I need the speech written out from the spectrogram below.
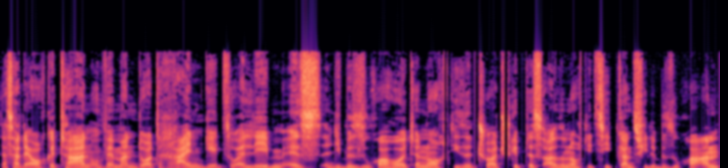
Das hat er auch getan. Und wenn man dort reingeht, so erleben es die Besucher heute noch. Diese Church gibt es also noch, die zieht ganz viele Besucher an.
